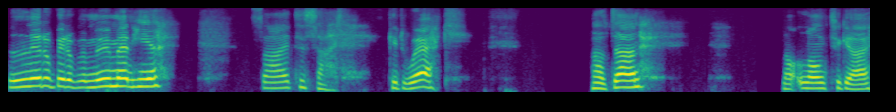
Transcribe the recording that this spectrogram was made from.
A little bit of a movement here, side to side. Good work. Well done. Not long to go.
